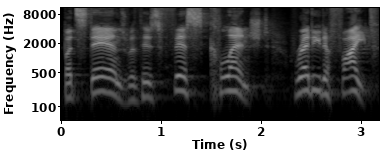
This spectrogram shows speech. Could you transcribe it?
but stands with his fists clenched, ready to fight.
